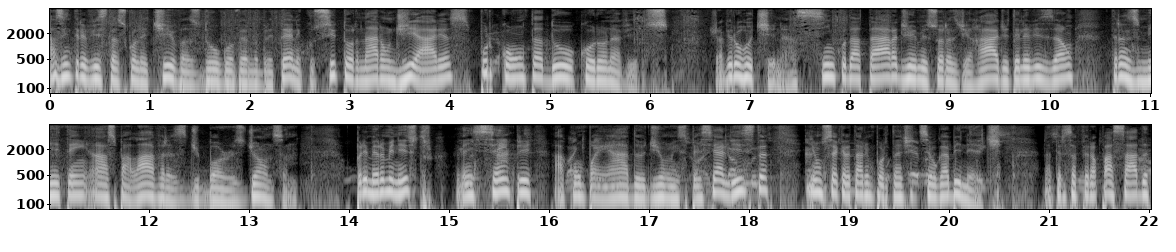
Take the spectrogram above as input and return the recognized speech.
As entrevistas coletivas do governo britânico se tornaram diárias por conta do coronavírus. Já virou rotina. Às 5 da tarde, emissoras de rádio e televisão transmitem as palavras de Boris Johnson. O primeiro-ministro vem sempre acompanhado de um especialista e um secretário importante de seu gabinete. Na terça-feira passada,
